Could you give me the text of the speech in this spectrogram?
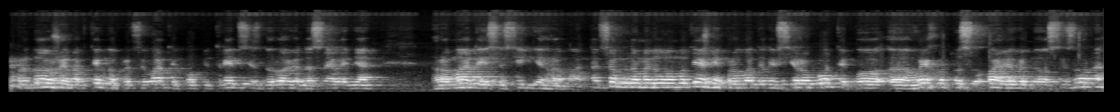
Продовжуємо активно працювати по підтримці здоров'я населення громади і сусідніх громад. На цьому на минулому тижні проводили всі роботи по е, виходу з опалювального сезону,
